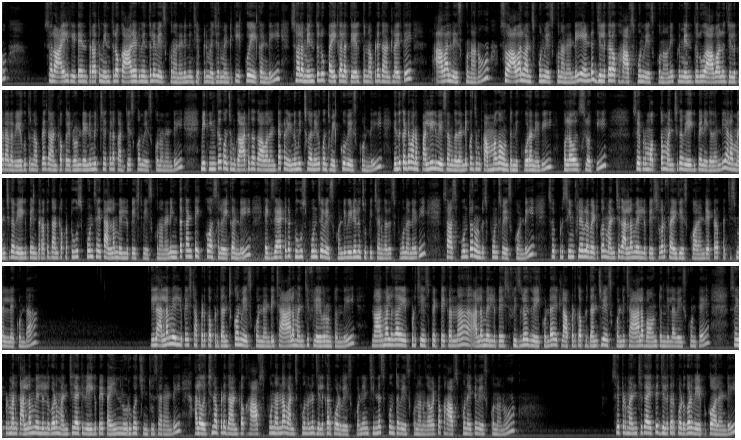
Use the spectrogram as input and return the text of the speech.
సో అలా ఆయిల్ హీట్ అయిన తర్వాత మెంతులు ఒక ఆరేడు మెంతులే వేసుకున్నానండి. నేను చెప్పిన మెజర్మెంట్కి ఎక్కువ వేయకండి. సో అలా మెంతులు పైకి అలా తేలుతున్నప్పుడే దాంట్లో అయితే ఆవాలు వేసుకున్నాను. సో ఆవాలు వన్ స్పూన్ వేసుకున్నానండి. అండ్ జీలకర్ర ఒక హాఫ్ స్పూన్ వేసుకున్నాను. ఇప్పుడు మెంతులు ఆవాలు జీలకర్ర అలా వేగుతున్నప్పుడే దాంట్లో ఒక రెండు ఎండుమిర్చి అయితే కట్ చేసుకొని వేసుకున్నానండి. మీకు ఇంకా కొంచెం ఘాటుగా కావాలంటే అక్కడ ఎండుమిర్చి అనేవి కొంచెం ఎక్కువ వేసుకోండి. ఎందుకంటే మనం పల్లీలు వేసాం కదండి కొంచెం కమ్మగా ఉంటుంది కూర అనేది పులవల్స్లోకి సో ఇప్పుడు మొత్తం మంచిగా వేగిపోయినాయి కదండి. అలా మంచిగా వేగిపోయిన తర్వాత దాంట్లో ఒక టూ స్పూన్స్ అయితే అల్లం వెల్లు పేస్ట్ వేసుకున్నానండి. ఇంతకంటే ఎక్కువ అసలు వేయకండి. ఎగ్జాక్ట్గా టూ స్పూన్సే వేసుకోండి. వీడియోలో చూపించాను కదా స్పూన్ అనేది. సో ఆ స్పూన్తో రెండు స్పూన్స్ వేసుకోండి. సో ఇప్పుడు సిమ్ ఫ్లేమ్లో పెట్టుకొని మంచిగా అల్లం వెల్లు పేస్ట్ కూడా ఫ్రై చేసుకోవాలండి. ఎక్కడ పచ్చి స్మెల్ లేకుండా. ఇలా అల్లం వెల్లు పేస్ట్ అప్పటికప్పుడు దంచుకొని వేసుకోండి చాలా మంచి ఫ్లేవర్ ఉంటుంది. నార్మల్గా ఎప్పుడు చేసి పెట్టే కన్నా అల్లం వెల్లు పేస్ట్ ఫ్రిడ్జ్లో వేయకుండా ఇట్లా అప్పటికప్పుడు దంచి వేసుకోండి. చాలా బాగుంటుంది ఇలా వేసుకుంటే. సో ఇప్పుడు మనకు అల్లం వెల్లుల్లి కూడా మంచిగా అయితే వేగిపోయి పైన నురుగు వచ్చింది చూసారా అండి అలా వచ్చినప్పుడే దాంట్లో ఒక హాఫ్ స్పూన్ అన్న వన్ స్పూన్ అన్న జీలకర్ర పొడి వేసుకోండి. నేను చిన్న స్పూన్తో వేసుకున్నాను కాబట్టి ఒక హాఫ్ స్పూన్ అయితే వేసుకున్నాను. సో ఇప్పుడు మంచిగా అయితే జీలకర్ర పొడి కూడా వేపుకోవాలండి.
